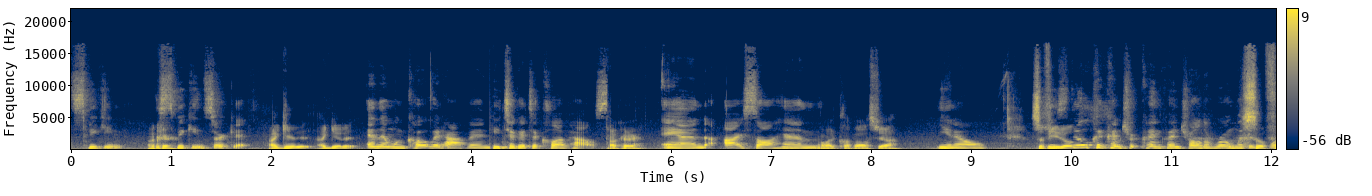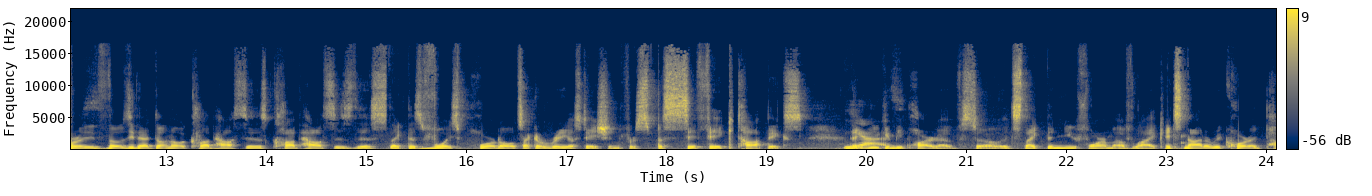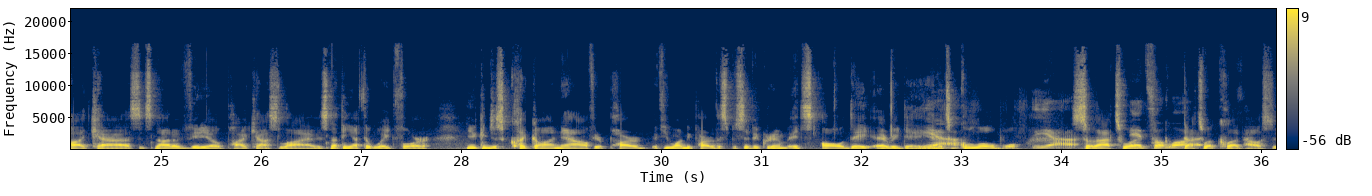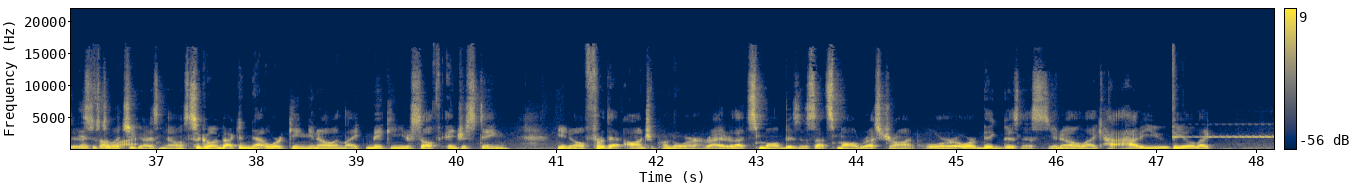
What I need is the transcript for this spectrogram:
speaking, Okay. the speaking circuit. I get it. I get it. And then when COVID happened, he took it to Clubhouse. Okay. And I saw I him, like Clubhouse, yeah. you know, So if you don't still could contr- can control the room with So for those of you that don't know what Clubhouse is, Clubhouse is this like this voice portal. It's like a radio station for specific topics that you can be part of. So it's like the new form of like it's not a recorded podcast, it's not a video podcast live. It's nothing you have to wait for. You can just click on now if you're part if you want to be part of the specific room. It's all day every day and it's global. yeah. So that's what It's a lot. that's what Clubhouse is, It's just to let you guys know. So going back to networking, you know, and like making yourself interesting, you know, for that entrepreneur, right, or that small business, that small restaurant, or or big business, you know, like how, how do you feel like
